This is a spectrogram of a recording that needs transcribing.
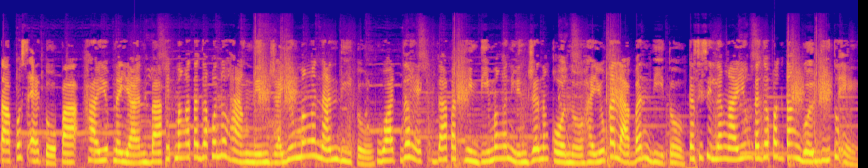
Tapos eto pa, hayop na yan bakit mga taga-konohang ninja yung mga nandito? What the heck, dapat hindi mga ninja ng Konoha yung kalaban dito. Kasi sila nga yung tagapagtanggol dito eh.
